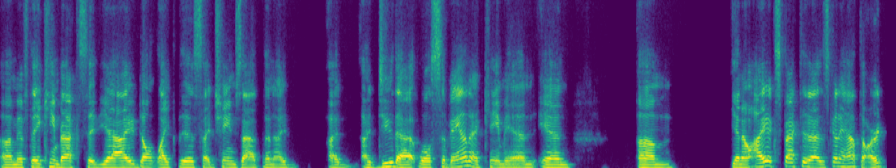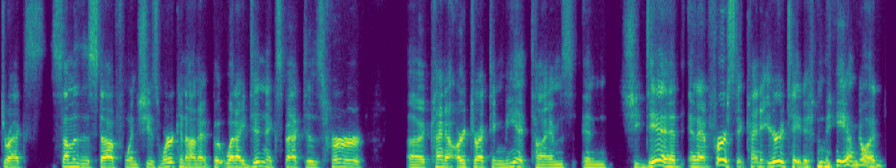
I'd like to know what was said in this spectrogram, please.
um, if they came back and said, yeah, I don't like this, I'd change that, then I'd I'd, I'd do that. Well, Savannah came in and um, you know, I expected I was going to have to art direct some of this stuff when she's working on it, but what I didn't expect is her uh, kind of art directing me at times, and she did. And at first, it kind of irritated me. I'm going,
